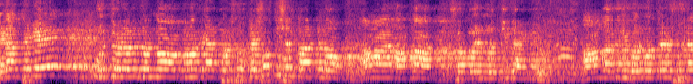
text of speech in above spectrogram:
এখান থেকে উত্তরণের জন্য গণধিকার পরিষদকে শক্তিশালী করার জন্য আমার আপনার সকলের নৈতিক দায়িত্ব। আমরা যদি পরিবর্তনের সুবিধা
